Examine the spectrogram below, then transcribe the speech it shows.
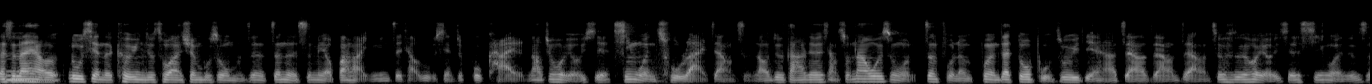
但是那条路线的客运就突然宣布说，我们真的真的是没有办法营运这条路线，就不开了，然后就会有一些新闻出来这样子，然后就大家就会想说，那为什么政府能不能再多补助一点啊？怎样怎样怎样，就是会有一些新闻就是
